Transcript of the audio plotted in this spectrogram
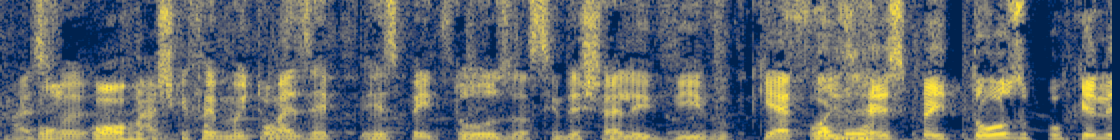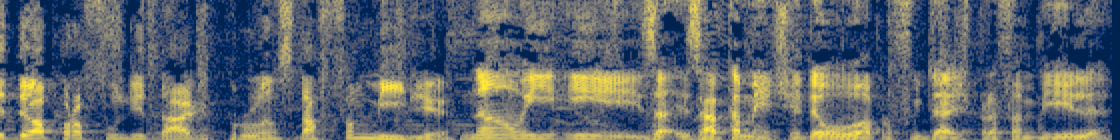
Mas foi- Concordo. acho que foi muito Concordo. mais re- respeitoso, assim, deixar ele vivo. Porque é Foi como. respeitoso porque ele deu a profundidade pro lance da família. Não, e, e exa- exatamente, ele deu a profundidade pra família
